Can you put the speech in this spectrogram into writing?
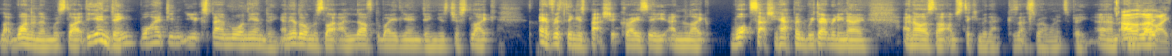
like one of them was like, the ending. Why didn't you expand more on the ending? And the other one was like, I love the way the ending is just like everything is batshit crazy and like what's actually happened we don't really know. And I was like, I'm sticking with that because that's where I want it to be. Um, I, I like.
